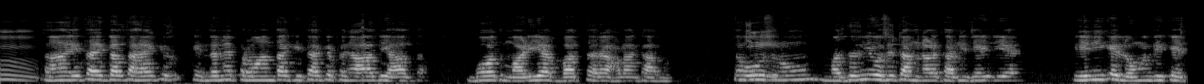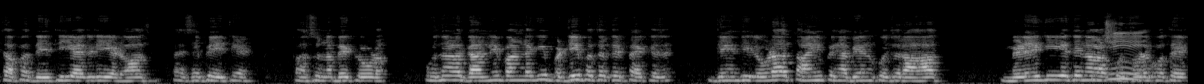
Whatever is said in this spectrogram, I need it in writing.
ਹੂੰ। ਤਾਂ ਇਹ ਤਾਂ ਇੱਕ ਗੱਲ ਤਾਂ ਹੈ ਕਿ ਕੇਂਦਰ ਨੇ ਪ੍ਰਵਾਨਤਾ ਕੀਤਾ ਕਿ ਪੰਜਾਬ ਦੀ ਹਾਲਤ ਬਹੁਤ ਮਾੜੀ ਹੈ ਬਦਤਰ ਹੈ ਹੜ੍ਹਾਂ ਕਾਰਨ ਤਾਂ। ਉਸ ਨੂੰ ਮਦਦ ਵੀ ਉਸੇ ਢੰਗ ਨਾਲ ਕਰਨੀ ਚਾਹੀਦੀ ਹੈ। ਇਹ ਨਹੀਂ ਕਿ ਲੋਨ ਦੀ ਕਿਸ਼ਤ ਆਪਾਂ ਦੇਤੀ ਹੈ ਜਿਹੜੀ ਐਡਵਾਂਸ ਪੈਸੇ ਭੇਜਦੇ ਆ 590 ਕਰੋੜ। ਉਹਦੇ ਨਾਲ ਗੱਲ ਨਹੀਂ ਬਣ ਲੱਗੀ ਵੱਡੀ ਪੱਧਰ ਤੇ ਪੈਕੇਜ ਦੇਣ ਦੀ ਲੋੜ ਆ ਤਾਂ ਹੀ ਪੰਜਾਬੀਆਂ ਨੂੰ ਕੁਝ ਰਾਹਤ ਮਿਲੇਗੀ ਇਹਦੇ ਨਾਲ। ਕੋਈ। ਥੋੜੇ ਬਹੁਤੇ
